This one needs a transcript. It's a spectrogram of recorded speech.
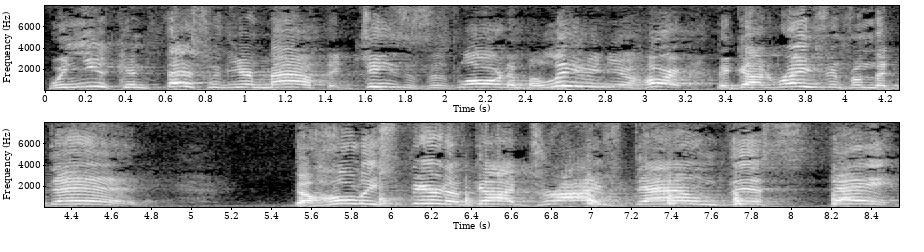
When you confess with your mouth that Jesus is Lord and believe in your heart that God raised him from the dead, the Holy Spirit of God drives down this stake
